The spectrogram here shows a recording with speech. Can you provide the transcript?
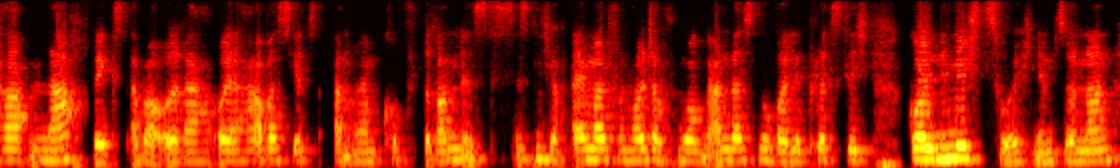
Haar nachwächst. Aber eure, euer Haar, was jetzt an eurem Kopf dran ist, das ist nicht auf einmal von heute auf morgen anders, nur weil ihr plötzlich goldene Milch zu euch nehmt, sondern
